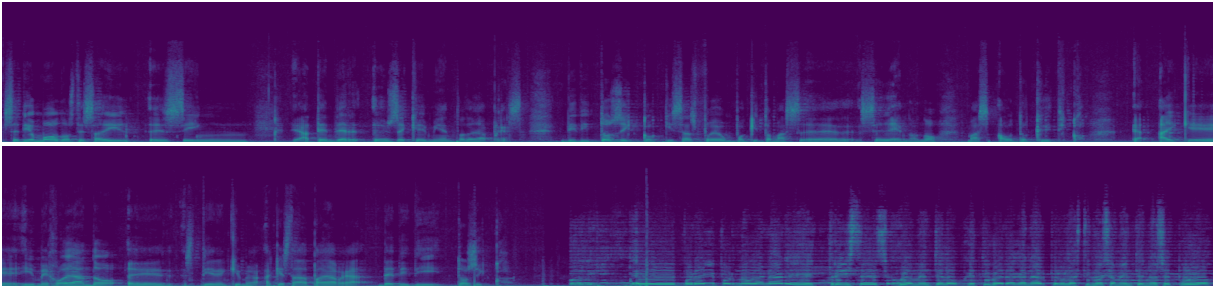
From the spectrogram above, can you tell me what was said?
se dio modos de salir eh, sin atender el requerimiento de la prensa. Didito Zico quizás fue un poquito más eh, sereno, ¿no? más autocrítico hay que ir mejorando, eh, tienen que Aquí está la palabra de Didi Tosico. Eh, por ahí, por no ganar, eh, tristes. Obviamente el objetivo era ganar, pero lastimosamente no se pudo.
